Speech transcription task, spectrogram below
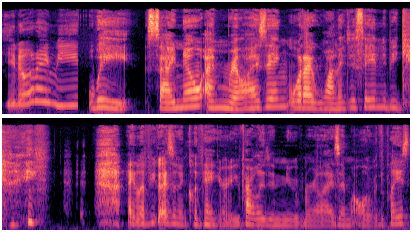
You know what I mean? Wait, side note, I'm realizing what I wanted to say in the beginning. I left you guys on a cliffhanger. You probably didn't even realize I'm all over the place.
